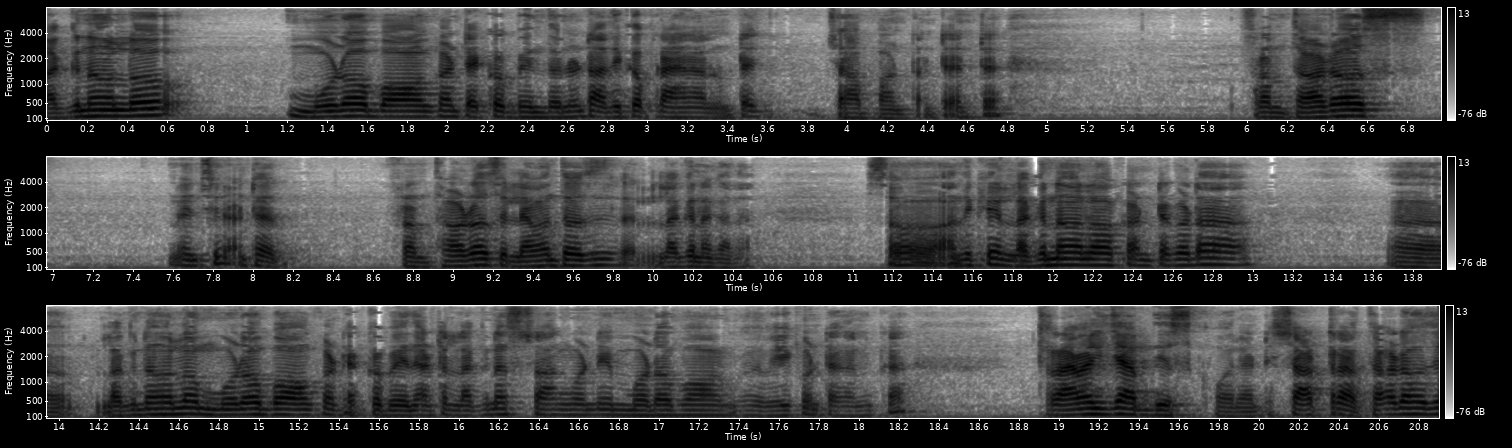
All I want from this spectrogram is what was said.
లగ్నంలో మూడో భావం కంటే ఎక్కువ బిందువులు ఉంటే అధిక ప్రయాణాలు ఉంటాయి జాబ్ బాగుంటుంది అంటే అంటే ఫ్రమ్ థర్డ్ హౌస్ నుంచి అంటే from third house eleventh house లగ్న కదా. సో అందుకే లగ్నంలో కంటే కూడా లగ్నంలో మూడో భావం కంటే ఎక్కువ పోయింది అంటే లగ్న స్ట్రాంగ్ ఉండి మూడో భావం వీక్ ఉంటే కనుక ట్రావెల్ జాబ్ తీసుకోవాలి అంటే short travel third house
